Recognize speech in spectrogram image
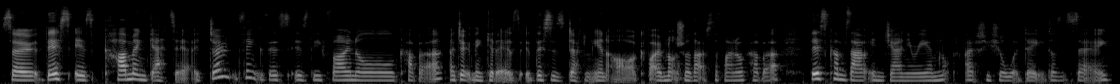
So this is Come and Get It. I don't think this is the final cover. I don't think it is. This is definitely an arc but I'm not sure that's the final cover. This comes out in January. I'm not actually sure what date, it doesn't say.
